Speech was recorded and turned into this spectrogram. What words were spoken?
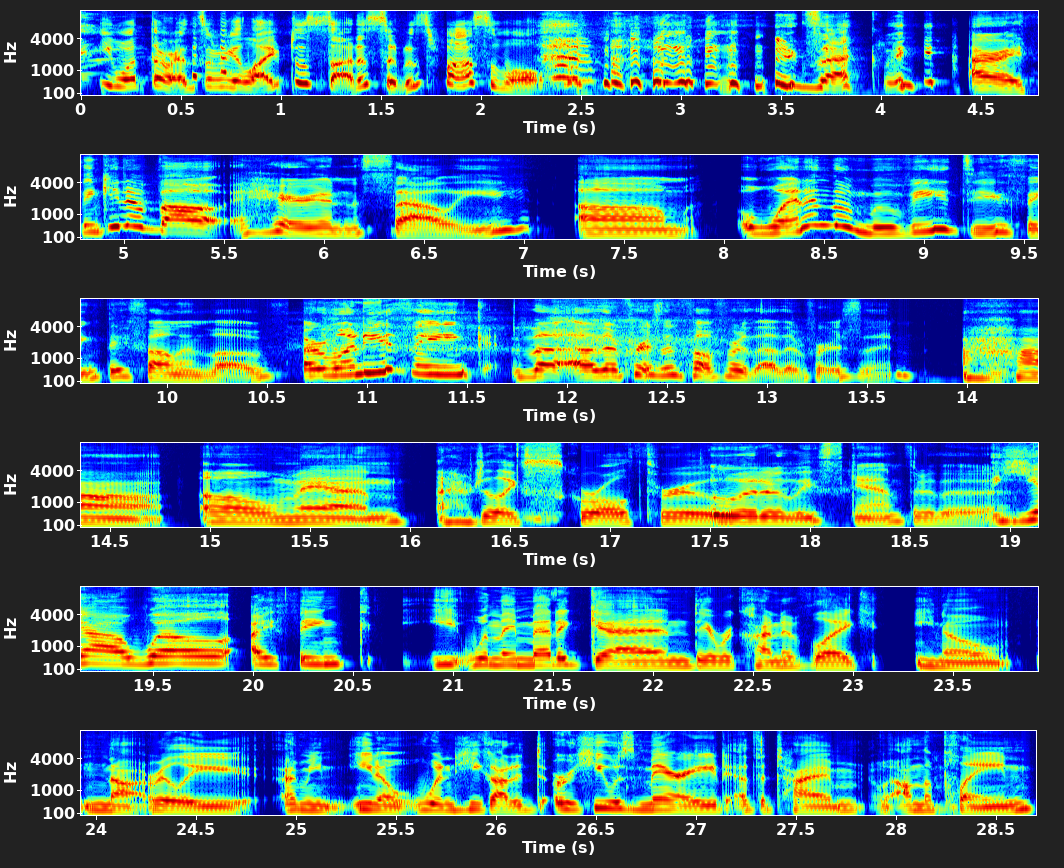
you want the rest of your life to start as soon as possible exactly. All right, thinking about Harry and Sally. Um, when in the movie do you think they fell in love, or when do you think the other person fell for the other person? uh-huh oh man i have to like scroll through Literally scan through the. Yeah, well, I think when they met again, they were kind of like, you know, not really. I mean, you know, when he got it, or he was married at the time on the plane.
